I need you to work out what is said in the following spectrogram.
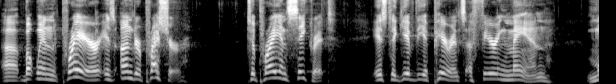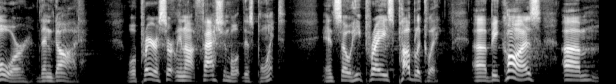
Uh, but when prayer is under pressure, to pray in secret is to give the appearance of fearing man more than God. Well, prayer is certainly not fashionable at this point, and so he prays publicly uh, because um,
